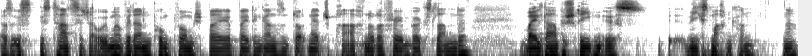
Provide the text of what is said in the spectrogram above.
Also ist, ist tatsächlich auch immer wieder ein Punkt, warum ich bei, bei den ganzen .NET-Sprachen oder Frameworks lande, weil da beschrieben ist, wie ich es machen kann, ne?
